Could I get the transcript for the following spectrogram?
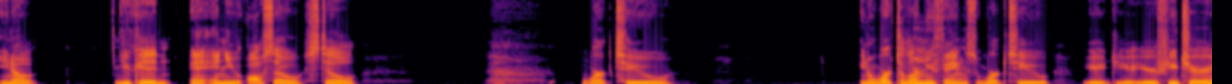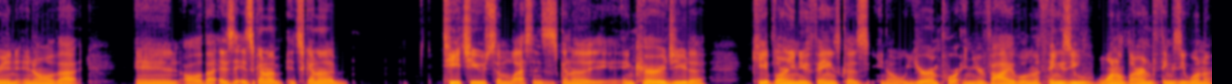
you know, you could, and, and you also still work to, you know, work to learn new things, work to your, your, your future and, and all of that. And all of that is it's gonna it's gonna teach you some lessons. It's gonna encourage you to keep learning new things because you know you're important you're valuable and the things you want to learn the things you want to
